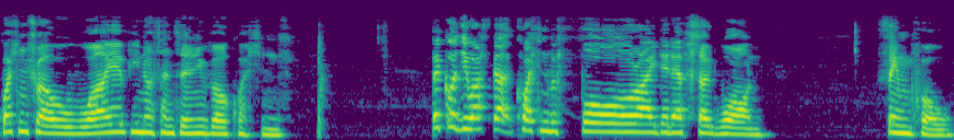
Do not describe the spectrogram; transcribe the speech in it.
Question 12. Why have you not answered any of your questions? Because you asked that question before I did episode 1. Simple.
